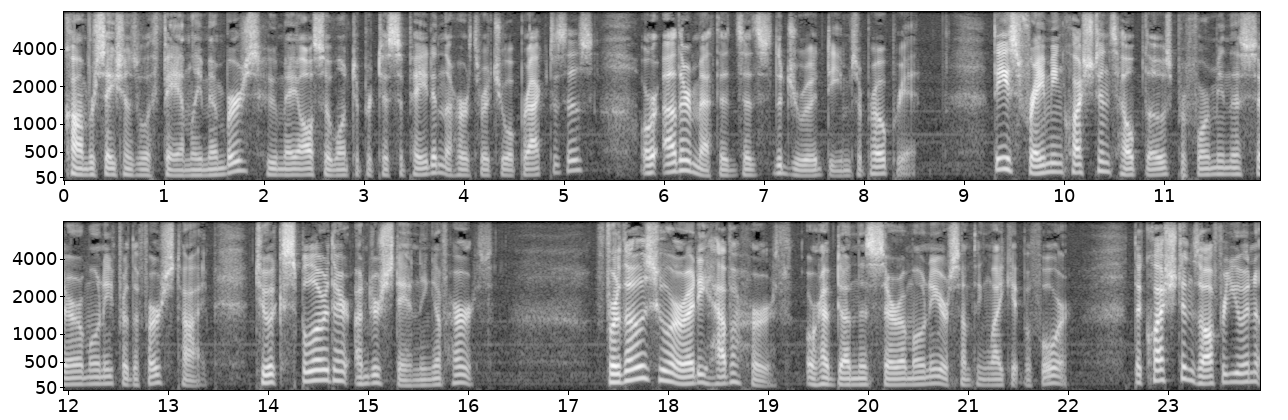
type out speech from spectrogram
Conversations with family members who may also want to participate in the hearth ritual practices, or other methods as the Druid deems appropriate. These framing questions help those performing this ceremony for the first time to explore their understanding of hearth. For those who already have a hearth or have done this ceremony or something like it before, the questions offer you an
